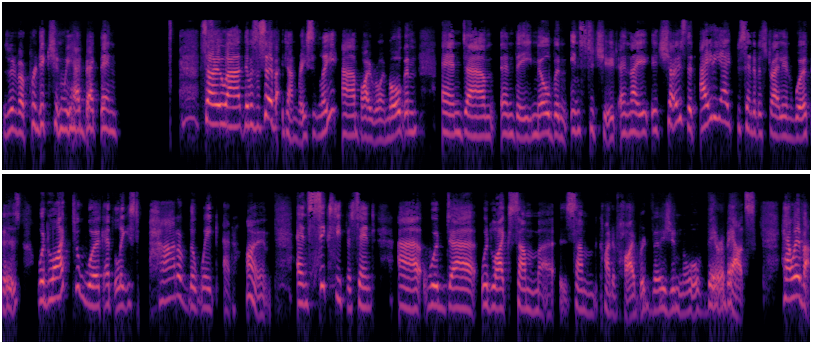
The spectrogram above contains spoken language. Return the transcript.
it's a bit of a prediction we had back then. So uh, there was a survey done recently uh, by Roy Morgan and um, and the Melbourne Institute, and they it shows that 88% of Australian workers would like to work at least part of the week at home, and 60% uh, would uh, would like some uh, some kind of hybrid version or thereabouts. However,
